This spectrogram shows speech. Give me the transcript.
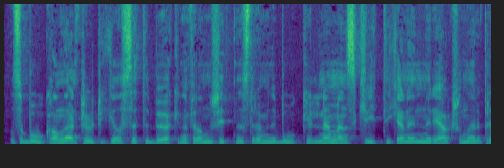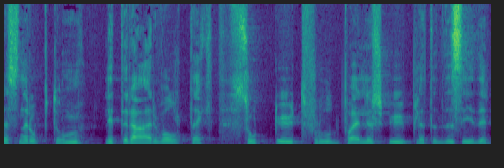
Altså Bokhandleren turte ikke å sette bøkene fra den skitne strømmen i bokhyllene, mens kritikerne i den reaksjonære pressen ropte om litterær voldtekt, sort utflod på ellers uplettede sider,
